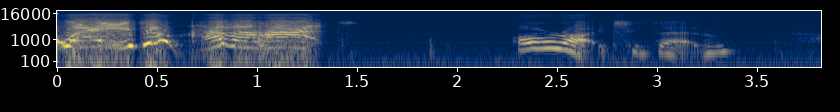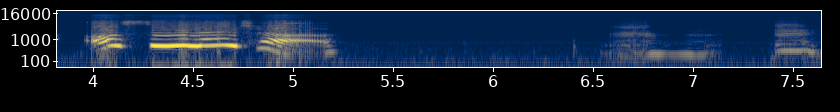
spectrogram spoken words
away! You don't have a hat! Alrighty then. I'll see you later. Mhm. Mm.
